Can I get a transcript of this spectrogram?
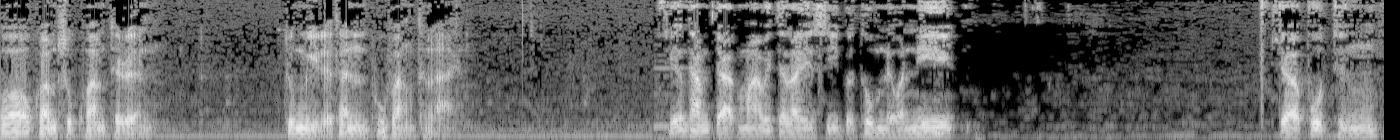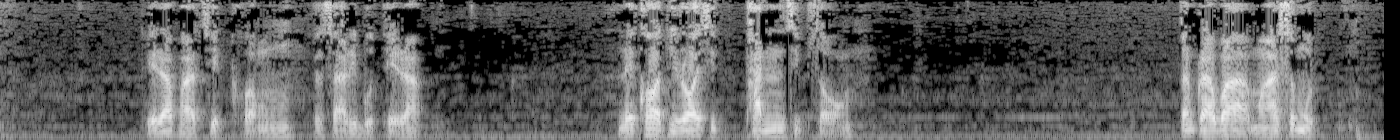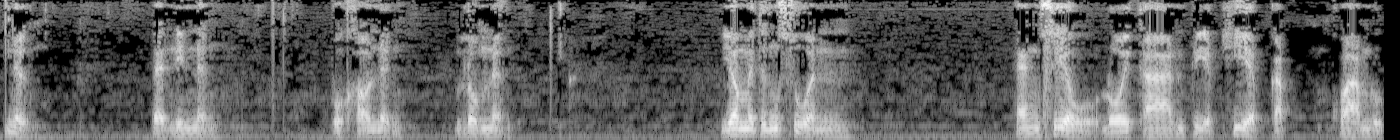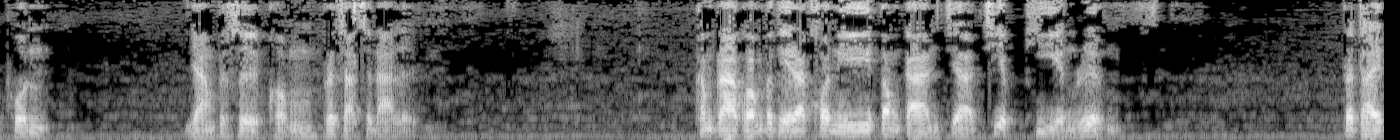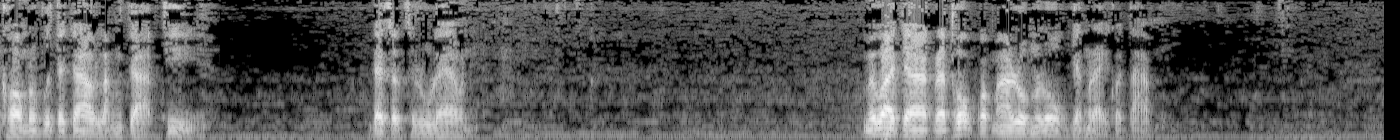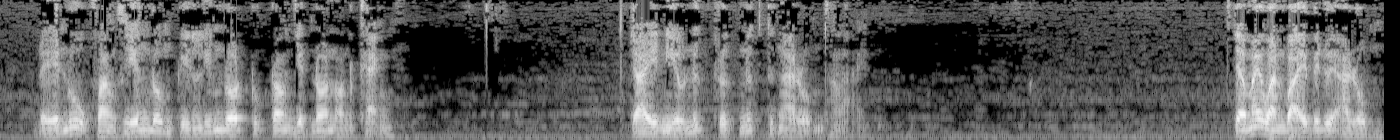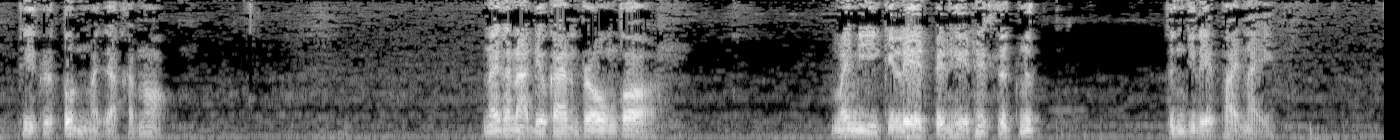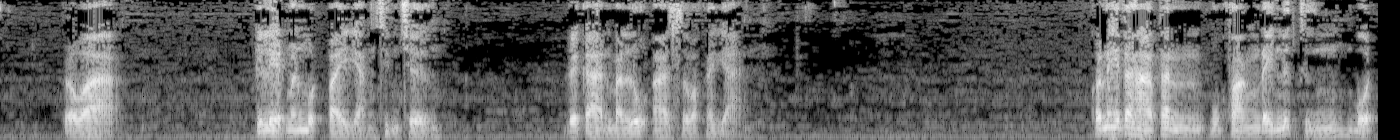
ขอความสุขความเจริญ จงมีแด่ท่านผู้ฟังทั้งหลาย เสียงธรรมจากมหาวิทยาลัยศรีปทุมในวันนี้ จะพูดถึงเทระภาสิทธิ์ของพระสารีบุตรเทระ ในข้อที่ร้อยสิบพันสิบสองตั้งกล่าวว่ามหาสมุทรหนึ่ง แผ่นดินหนึ่งภูเขาหนึ่งลมหนึ่ง ย่อมไม่ถึงส่วน แห่งเสี้ยวโดยการเปรียบเทียบกับความหลุดพ้น อย่างประเสริฐของพระศาสดาเลยคำกล่าวของพระเถระข้อนี้ต้องการจะเทียบเคียงเรื่อง พระทัยของพระพุทธเจ้าหลังจากที่ ได้สัสรู้แล้วนี่ไม่ว่าจะกระทบกับอารมณ์โลกอย่างไรก็ตามได้เห็นรูปฟังเสียงดมกลิ่นลิ้มรสถูกต้องเย็นร้อนอ่อนแข็ง ใจเหนียวนึกตรึกนึกถึงอารมณ์ทั้งหลาย จะไม่หวั่นไหวไปด้วยอารมณ์ที่กระตุ้นมาจากข้างนอก ในขณะเดียวกันพระองค์ก็ไม่มีกิเลสเป็นเหตุให้สึกนึก ถึงกิเลสภายใน เพราะว่ากิเลสมันหมดไปอย่างสิ้นเชิงโดยการบรรลุอาสวัคยานคนนี้ถ้าหากท่านผู้ฟังได้นึกถึงบท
